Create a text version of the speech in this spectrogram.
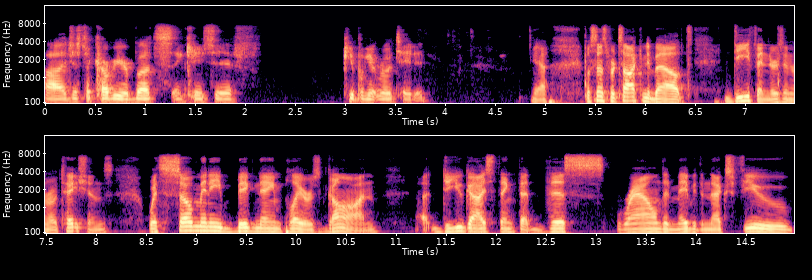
uh, just to cover your butts in case if people get rotated. Yeah. Well, since we're talking about defenders and rotations, with so many big name players gone, uh, do you guys think that this round and maybe the next few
